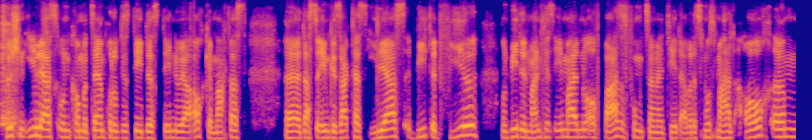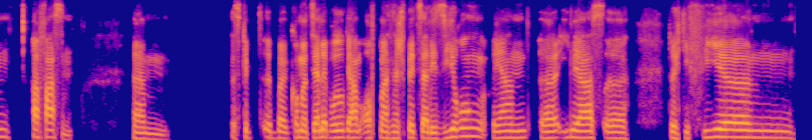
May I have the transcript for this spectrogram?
zwischen Ilias und kommerziellen Produkt ist, die, das, den du ja auch gemacht hast, äh, dass du eben gesagt hast, Ilias bietet viel und bietet manches eben halt nur auf Basisfunktionalität, aber das muss man halt auch ähm, erfassen. Ähm, es gibt äh, kommerzielle Produkte haben oftmals eine Spezialisierung, während äh, Ilias äh, durch die vielen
